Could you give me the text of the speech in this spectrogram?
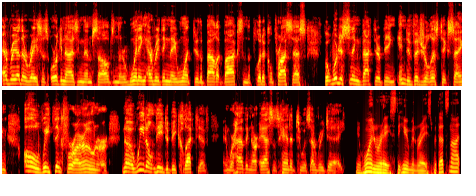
every other race is organizing themselves and they're winning everything they want through the ballot box and the political process. But we're just sitting back there being individualistic, saying, oh, we think for our own, or no, we don't need to be collective. And we're having our asses handed to us every day. One race, the human race. But that's not.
